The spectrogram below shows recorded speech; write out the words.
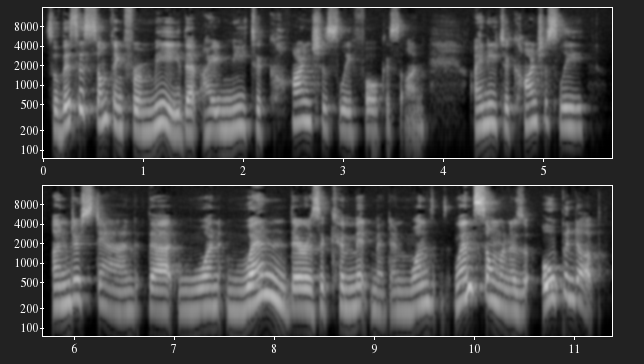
So, this is something for me that I need to consciously focus on. I need to consciously understand that when, when there is a commitment and when, when someone has opened up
